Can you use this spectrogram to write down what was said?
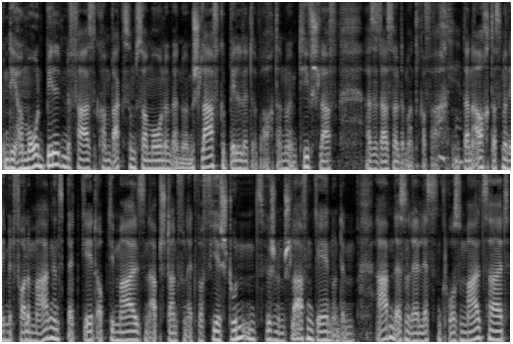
in die hormonbildende Phase kommen Wachstumshormone, werden nur im Schlaf gebildet, aber auch dann nur im Tiefschlaf. Also da sollte man drauf achten. Okay. Dann auch, dass man nicht mit vollem Magen ins Bett geht. Optimal ist ein Abstand von etwa vier Stunden zwischen dem Schlafengehen und dem Abendessen oder der letzten großen Mahlzeit.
